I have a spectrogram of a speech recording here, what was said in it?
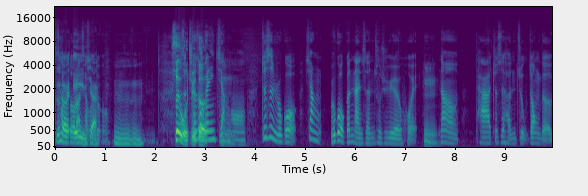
差不多了，差不多。嗯嗯嗯。所以我觉得，可是我跟你讲哦、就是如果像如果我跟男生出去约会，嗯，那。他就是很主动的，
